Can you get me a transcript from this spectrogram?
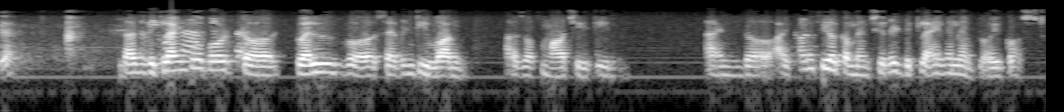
Yeah. That so declined to about uh, 1271 uh, as of March 18. And uh, I can't see a commensurate decline in employee cost.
